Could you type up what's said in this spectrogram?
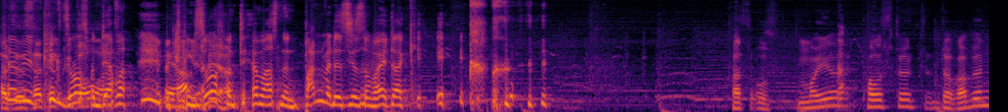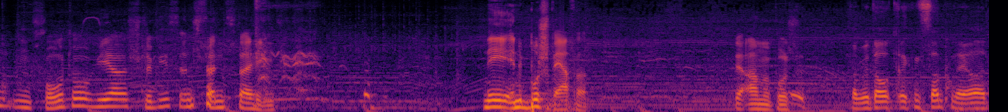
Also wir kriegen sowas von, derma wir Ja, kriegen sowas ja. von dermaßen einen Bann, wenn es hier so weitergeht. Pass auf, Moje postet der Robin ein Foto, wie er Schlippis ins Fenster hängt. Nee, in den Busch werfe. Der arme Busch. Damit er auch direkt einen Thumbnail hat.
